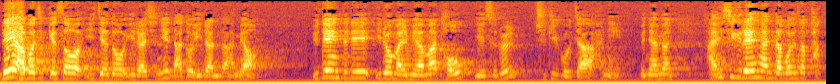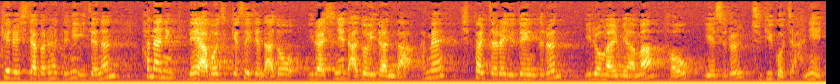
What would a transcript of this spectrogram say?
내 아버지께서 이제도 일하시니 나도 일한다 하며 유대인들이 이로 말미암아 더욱 예수를 죽이고자 하니 왜냐하면 안식일에 행한다고 해서 박해를 시작을 했더니 이제는 하나님 내 아버지께서 이제 나도 일하시니 나도 일한다 하며 18절에 유대인들은 이로 말미암아 더욱 예수를 죽이고자 하니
